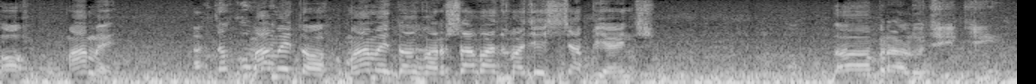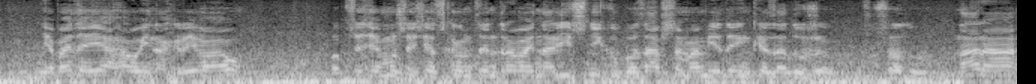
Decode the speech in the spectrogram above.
O, mamy. A kto kurwa? Mamy to, mamy to Warszawa 25. Dobra, ludziki. Nie będę jechał i nagrywał, bo przecież muszę się skoncentrować na liczniku, bo zawsze mam jedynkę za dużo z przodu. Nara.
